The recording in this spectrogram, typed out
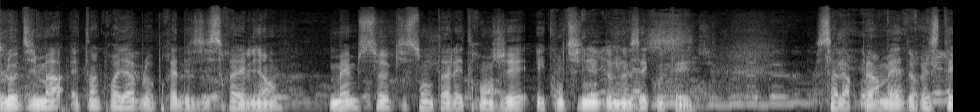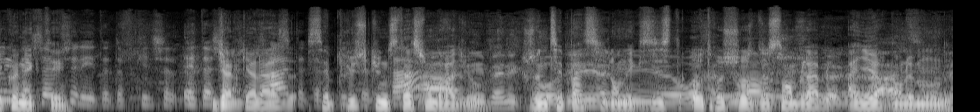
L'audima est incroyable auprès des Israéliens, même ceux qui sont à l'étranger et continuent de nous écouter. Ça leur permet de rester connectés. Galgalaz, c'est plus qu'une station de radio. Je ne sais pas s'il en existe autre chose de semblable ailleurs dans le monde.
